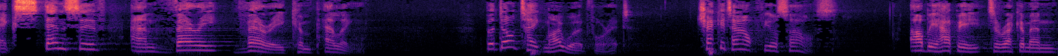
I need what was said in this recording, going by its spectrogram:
extensive, and very, very compelling. But don't take my word for it. Check it out for yourselves. I'll be happy to recommend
